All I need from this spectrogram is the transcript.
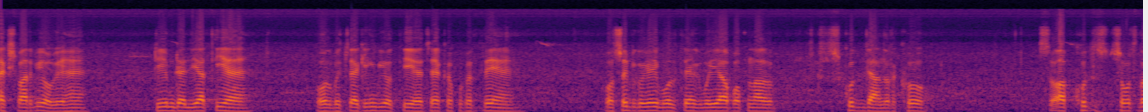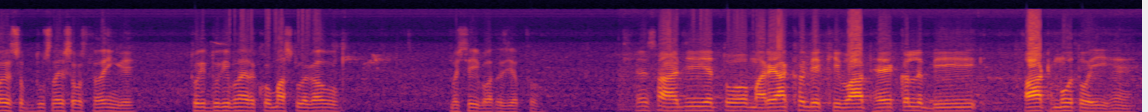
एक्सपायर भी हो गए हैं, टीम डेली आती है, और चेकिंग भी होती है चेकअप करते हैं, और सभी को यही बोलते हैं कि भैया आप अपना खुद ध्यान रखो, सो आप खुद सोच रहे, सब दूसरा ही सोचते रहेंगे, थोड़ी दूरी बनाए रखो मास्क लगाओ, बस यही बात है जी अब तो। ऐसा है जी, ये तो हमारे आँखों देखी बात है, कल भी आठ मौत हुई हैं।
